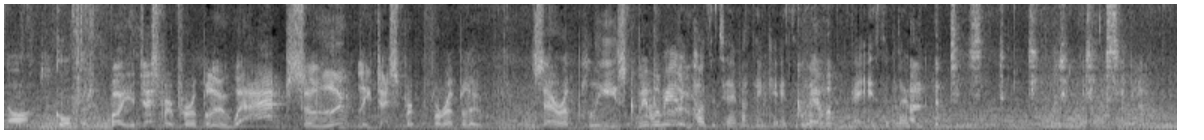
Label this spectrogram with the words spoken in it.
No, go for it. Well, you're desperate for a blue. We're absolutely desperate for a blue. Sarah, please, can we have a blue? I'm a really blue? positive. I think it is a Can blue. we have a- It is the blue. A, a teensy, teensy, teensy blue.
